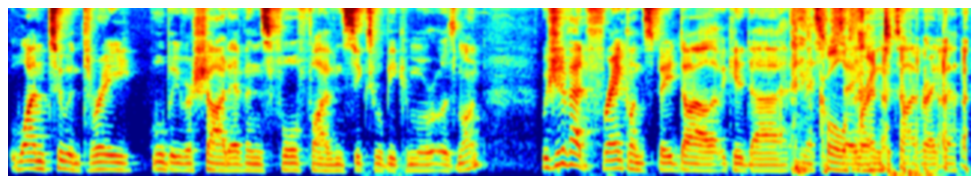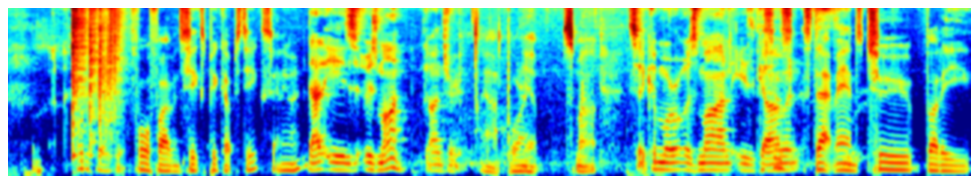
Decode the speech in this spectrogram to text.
one, two, and three will be Rashad Evans. Four, five, and six will be Kamaru Usman. We should have had Frank on speed dial that we could uh, message Call a friend. the tiebreaker. What is it? Four, five, and six pick up sticks. Anyway. that is Usman going through. Ah, boring. Yep, smart. So Kamaru Usman is This going. is Statman's two bloody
